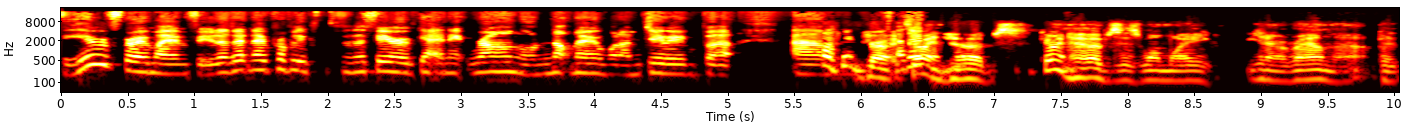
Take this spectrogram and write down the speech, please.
fear of growing my own food. I don't know, probably for the fear of getting it wrong or not knowing what I'm doing. But um, I think grow, I growing herbs, growing herbs is one way, you know, around that. But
